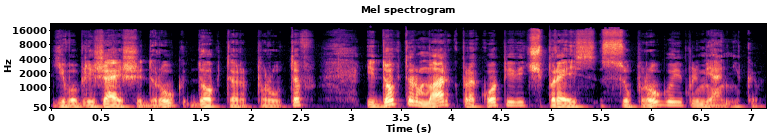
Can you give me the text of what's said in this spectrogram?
его ближайший друг доктор Прутов и доктор Марк Прокопьевич Прейс с супругой и племянником.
